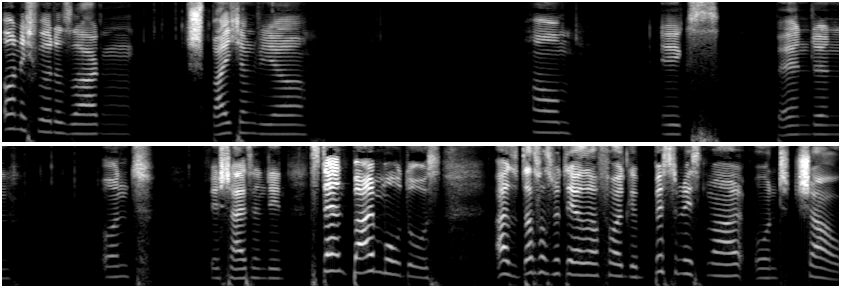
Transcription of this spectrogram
Und ich würde sagen, speichern wir Home X beenden und wir schalten den Standby-Modus. Also das war's mit der Folge. Bis zum nächsten Mal und ciao.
